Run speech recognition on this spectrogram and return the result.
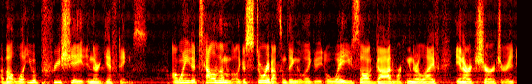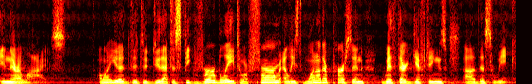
about what you appreciate in their giftings. I want you to tell them like a story about something like a way you saw God working in their life in our church or in their lives. I want you to, to, to do that, to speak verbally, to affirm at least one other person with their giftings uh, this week.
